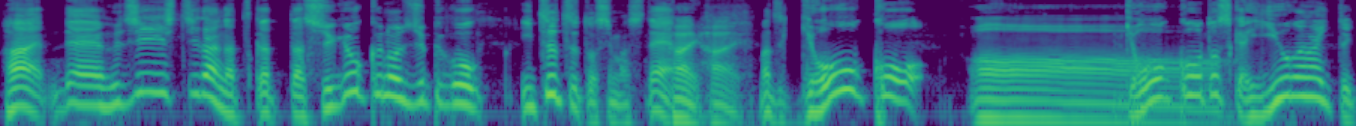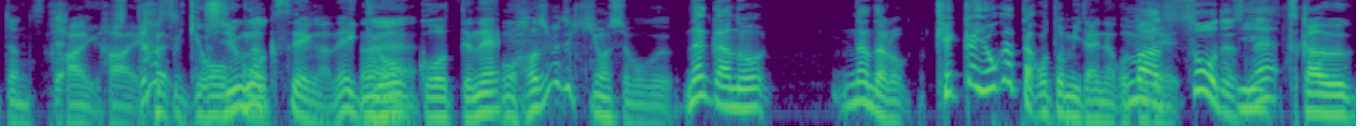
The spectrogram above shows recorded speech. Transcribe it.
はい、で藤井七段が使った珠玉の熟語5つとしまして、はいはい。まず行幸。ああ行幸としか言いようがないと言ったんですって、はいはい。中学生がね行幸ってね。もう初めて聞きました僕。なんかあのなんだろう結果良かったことみたいなことでまあそうですいね使う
